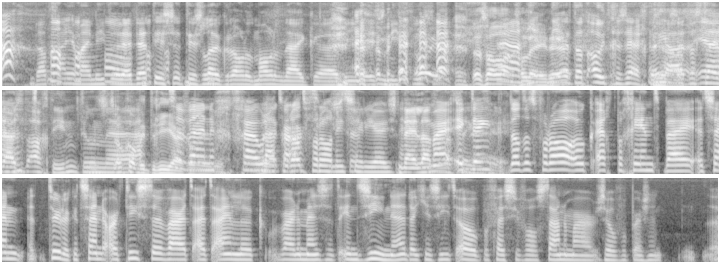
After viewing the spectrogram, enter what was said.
dat ga je mij niet... eh, dat is, het is leuk, Ronald Molendijk, eh, die is niet vies. Dat is al lang Die, geleden. die heeft dat ooit gezegd. Hè? Ja, Ja. dat was Ja. 2018. Toen, dat is ook eh, alweer drie jaar Te weinig geleden. vrouwelijke Laten we dat vooral niet serieus nemen. Nee, maar ik denk dat het vooral ook echt begint bij... Het zijn, natuurlijk, het zijn de artiesten waar het uiteindelijk... waar de mensen het in zien. Hè? Dat je ziet, oh, op een festival staan er maar zoveel percent eh,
